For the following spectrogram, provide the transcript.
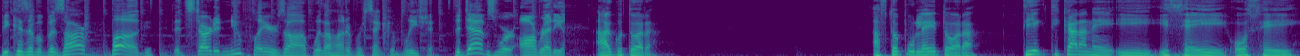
because of a bizarre bug that started new players off with 100% completion. The devs were already. Άκου τώρα. Αυτό που λέει τώρα, τι, τι κάνανε οι, οι θεοί, ο θεοί.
